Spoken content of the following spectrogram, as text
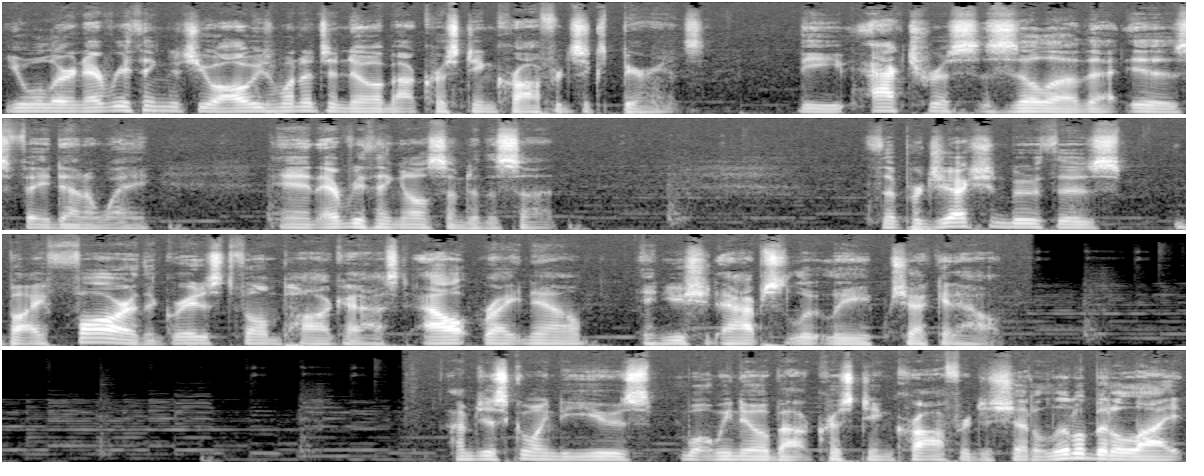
You will learn everything that you always wanted to know about Christine Crawford's experience, the actress Zilla that is Faye Dunaway, and everything else under the sun. The Projection Booth is by far the greatest film podcast out right now, and you should absolutely check it out. I'm just going to use what we know about Christine Crawford to shed a little bit of light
